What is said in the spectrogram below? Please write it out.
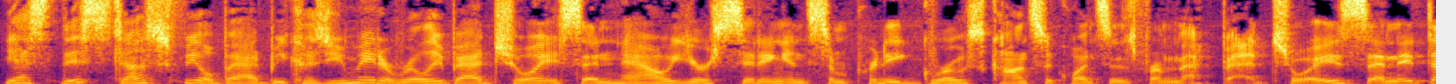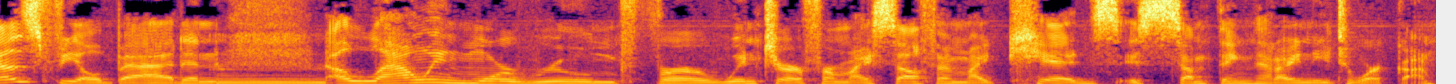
yes, this does feel bad because you made a really bad choice and now you're sitting in some pretty gross consequences from that bad choice. And it does feel bad. And mm. allowing more room for winter for myself and my kids is something that I need to work on.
